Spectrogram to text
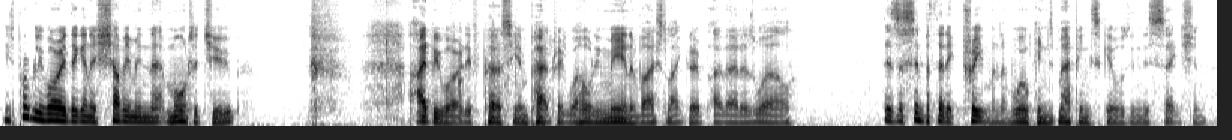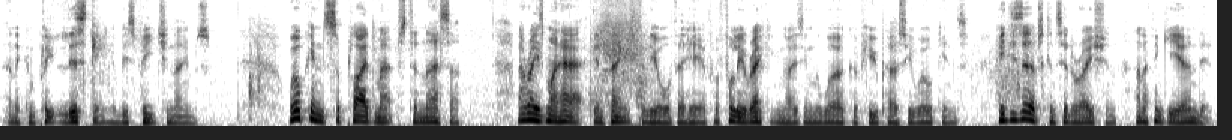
He's probably worried they're going to shove him in that mortar tube. I'd be worried if Percy and Patrick were holding me in a vice-like grip like that as well. There's a sympathetic treatment of Wilkins' mapping skills in this section and a complete listing of his feature names. Wilkins supplied maps to NASA. I raise my hat in thanks to the author here for fully recognising the work of Hugh Percy Wilkins. He deserves consideration, and I think he earned it.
